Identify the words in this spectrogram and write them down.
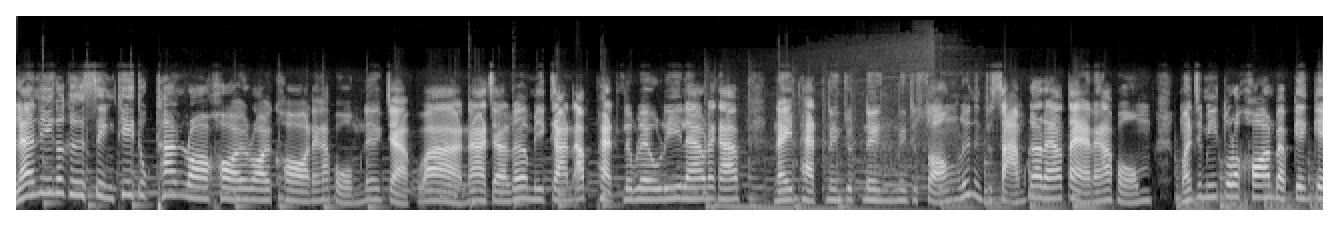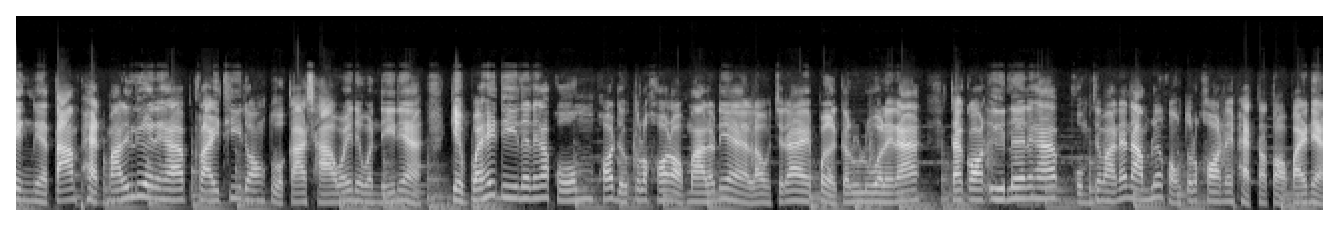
และนี่ก็คือสิ่งที่ทุกท่านรอคอยรอยคอนะครับผมเนื่องจากว่าน่าจะเริ่มมีการอัปแพทเร็วๆนี้แล้วนะครับ ในแพท1.1 1.2 หรือ 1.3 ก็แล้วแต่นะครับผมมันจะมีตัวละครแบบเก่งๆเนี่ยตามแพทมาเรื่อยๆนะครับใครที่ดองตั๋วกาชาไว้ในวันนี้เนี่ยเก็บไว้ให้ดีเลยนะครับผมเพราะเดี๋ยวตัวละครออกมาแล้วเนี่ยเราจะได้เปิดกันรัวๆเลยนะ แต่ก่อนอื่นเลยนะครับผมจะมาแนะนำเรื่องของตัวละครในแพทต่อๆไปเนี่ย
